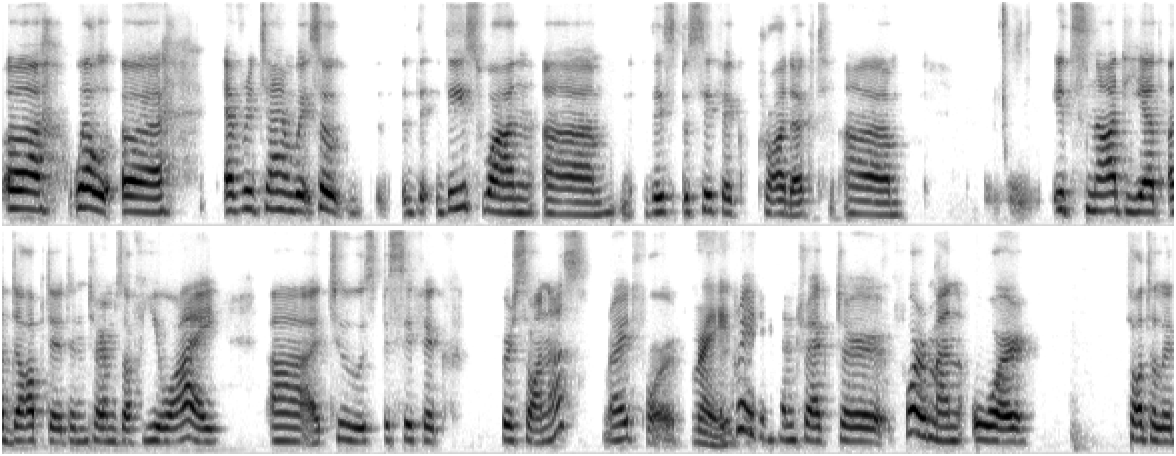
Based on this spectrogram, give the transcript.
Uh, well, uh, every time we so th- this one, um, this specific product. Um, it's not yet adopted in terms of UI uh, to specific personas, right? For right. a grading contractor, foreman, or totally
